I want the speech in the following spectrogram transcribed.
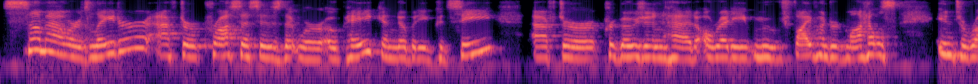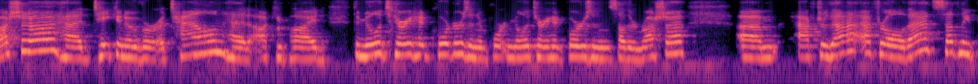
some hours later, after processes that were opaque and nobody could see, after Prigozhin had already moved 500 miles into Russia, had taken over a town, had occupied the military headquarters, an important military headquarters in southern Russia. Um, after that, after all of that, suddenly,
